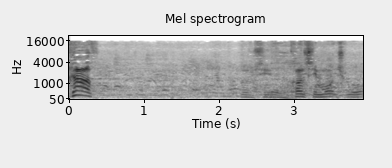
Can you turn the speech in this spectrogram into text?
Calf. Obviously, can't see much, but.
